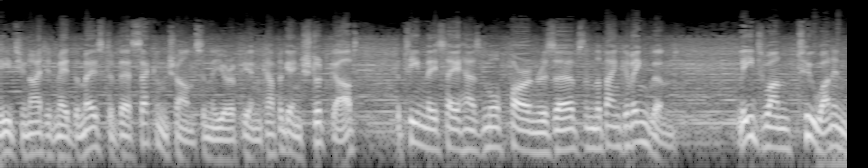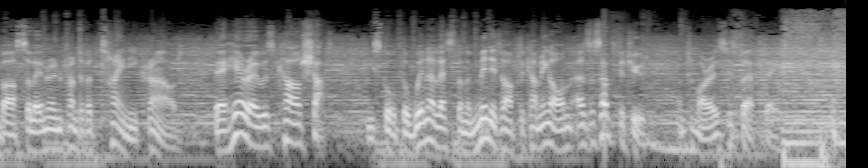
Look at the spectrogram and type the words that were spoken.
Leeds United made the most of their second chance in the European Cup against Stuttgart, the team they say has more foreign reserves than the Bank of England. Leeds won 2-1 in Barcelona in front of a tiny crowd. Their hero was Carl Shutt. He scored the winner less than a minute after coming on as a substitute, and tomorrow's his birthday.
